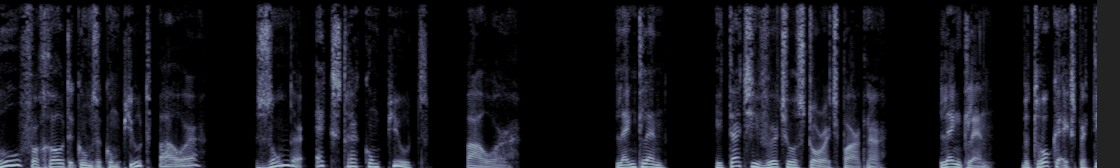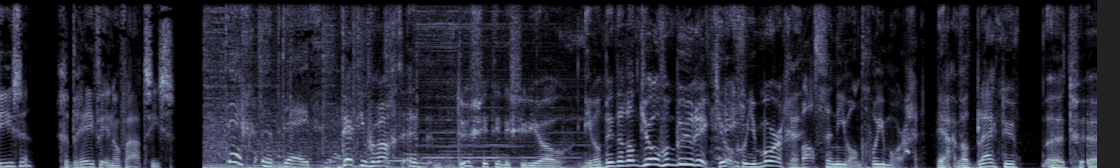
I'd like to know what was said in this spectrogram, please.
Hoe vergroot ik onze compute power zonder extra compute power? Lenklen, Hitachi Virtual Storage Partner. Lenklen, betrokken expertise, gedreven innovaties. Tech Update. 13 voor 8 en dus zit in de studio niemand minder dan Joe van Buurik. Joe, Hey. goedemorgen. Was er niemand. Goedemorgen. Ja, wat blijkt nu? Het eh,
